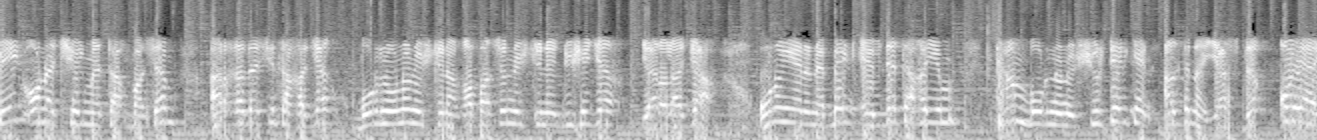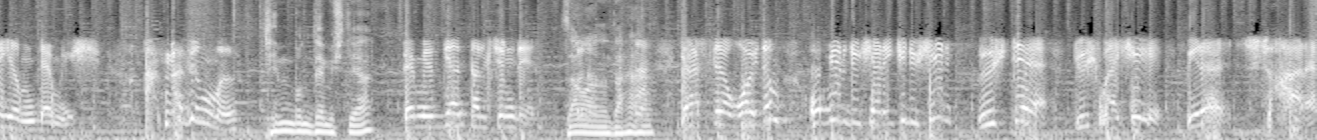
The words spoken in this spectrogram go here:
ben ona çelme takmasam arkadaşı takacak burnunun üstüne kafasının üstüne düşecek yaralacak. Onun yerine ben evde takayım tam burnunu sürterken altına yastık koyayım demiş. Anladın mı? Kim bunu demişti ya? Demirgen Tılsım'dı. Zamanında. Ha, Yastığı koydum. O bir düşer, iki düşer. Üçte düşmesi biraz sıkar,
